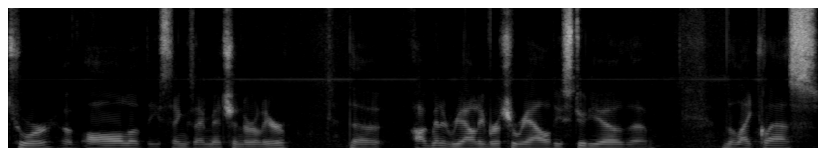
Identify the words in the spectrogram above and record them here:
tour of all of these things I mentioned earlier. The augmented reality, virtual reality studio, the the light glass,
